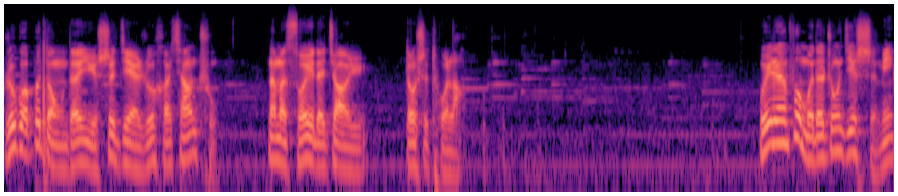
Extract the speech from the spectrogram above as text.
如果不懂得与世界如何相处，那么所有的教育都是徒劳。为人父母的终极使命，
